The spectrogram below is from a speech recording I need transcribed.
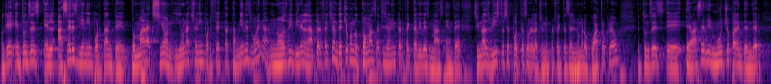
¿Ok? Entonces, el hacer es bien importante. Tomar acción y una acción imperfecta también es buena. No es vivir en la perfección. De hecho, cuando tomas acción imperfecta, vives más en fe. Si no has visto ese podcast sobre la acción imperfecta, es el número 4, creo. Entonces, eh, te va a servir mucho para entender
